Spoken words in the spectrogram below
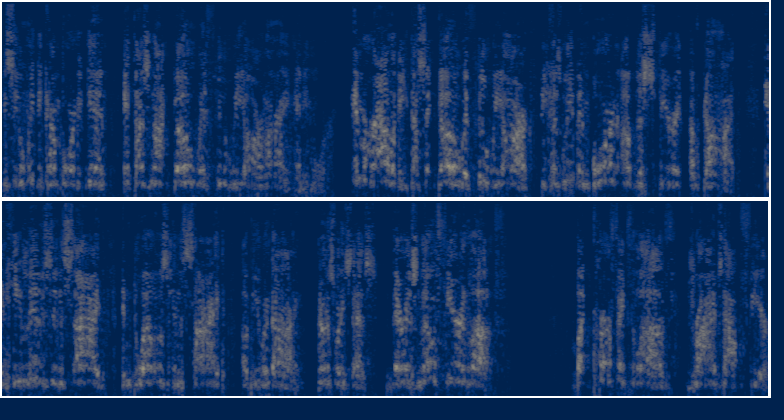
You see, when we become born again, it does not go with who we are lying anymore. Immorality doesn't go with who we are because we've been born of the Spirit of God. And He lives inside and dwells inside of you and I. Notice what He says There is no fear in love, but perfect love drives out fear.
